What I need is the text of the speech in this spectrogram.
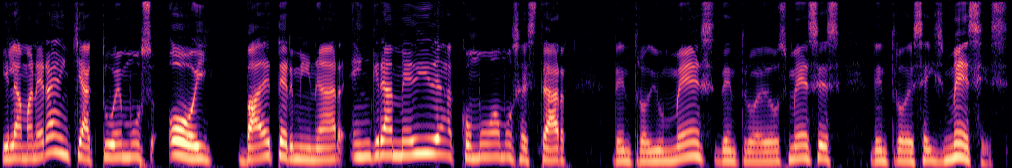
Y la manera en que actuemos hoy va a determinar en gran medida cómo vamos a estar dentro de un mes, dentro de dos meses, dentro de seis meses.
